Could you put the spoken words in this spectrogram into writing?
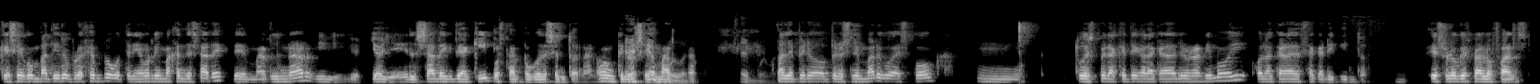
que sea compatible, por ejemplo, teníamos la imagen de Sarek, de Marlenar, y, oye, el Sarek de aquí pues tampoco desentona, ¿no? Aunque no sea más. Vale, pero, pero sin embargo, Spock, mm, tú esperas que tenga la cara de Leonard Nimoy o la cara de Zachary Quinto. Eso es lo que esperan los fans.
